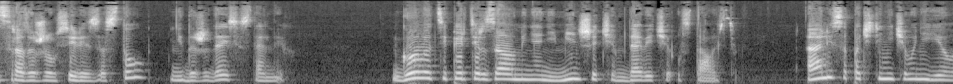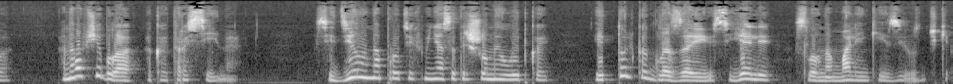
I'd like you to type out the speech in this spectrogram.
сразу же уселись за стол, не дожидаясь остальных. Голод теперь терзал меня не меньше, чем давеча усталость. А Алиса почти ничего не ела. Она вообще была какая-то рассеянная. Сидела напротив меня с отрешенной улыбкой, и только глаза ее сияли, словно маленькие звездочки.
